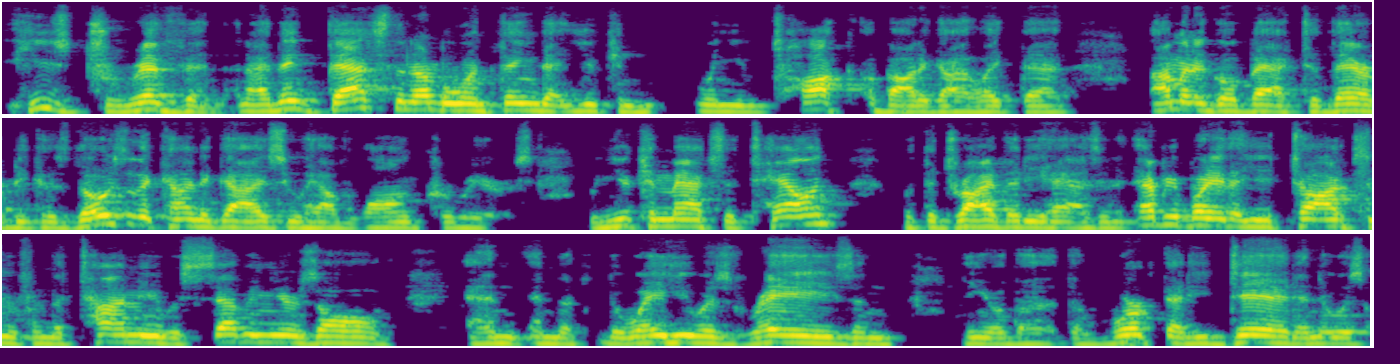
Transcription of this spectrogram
he's driven. And I think that's the number one thing that you can when you talk about a guy like that. I'm going to go back to there because those are the kind of guys who have long careers. When you can match the talent with the drive that he has, and everybody that you talk to from the time he was seven years old and and the, the way he was raised and you know the the work that he did and it was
